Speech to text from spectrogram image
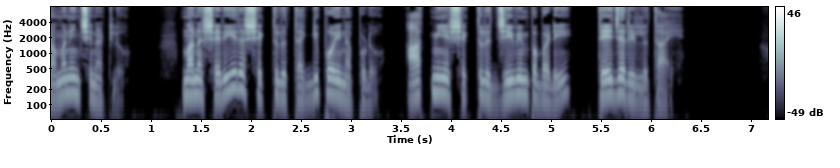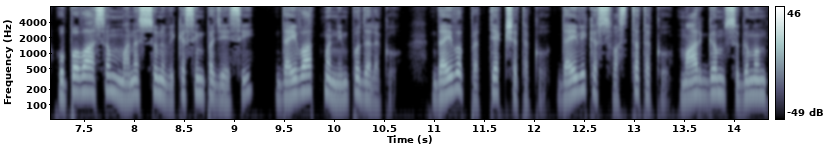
గమనించినట్లు మన శరీర శక్తులు తగ్గిపోయినప్పుడు ఆత్మీయ శక్తులు జీవింపబడి తేజరిల్లుతాయి. ఉపవాసం మనస్సును వికసింపజేసి దైవాత్మ నింపుదలకు దైవ ప్రత్యక్షతకు దైవిక స్వస్థతకు మార్గం సుగమం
